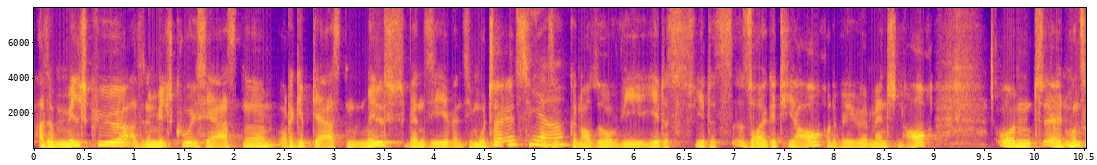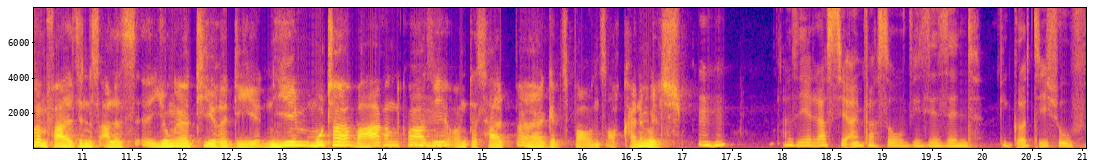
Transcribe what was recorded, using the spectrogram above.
also Milchkühe, also eine Milchkuh ist ja erst eine, oder gibt ja erst eine Milch, wenn sie, wenn sie Mutter ist. Ja. Also genauso wie jedes, jedes Säugetier auch oder wie wir Menschen auch. Und äh, in unserem Fall sind es alles äh, junge Tiere, die nie Mutter waren quasi und deshalb äh, gibt es bei uns auch keine Milch. Also ihr lasst sie einfach so, wie sie sind, wie Gott sie schuf.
